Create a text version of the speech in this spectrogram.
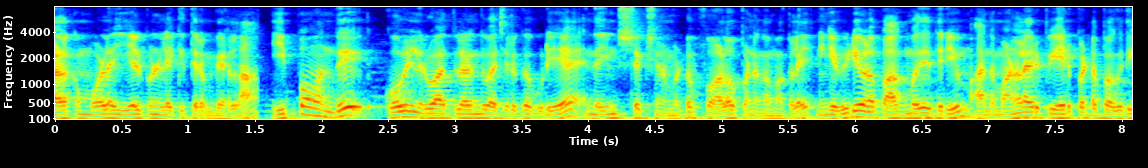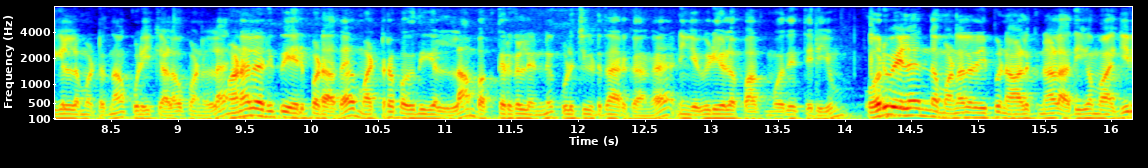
வழக்கம் போல் இயல்பு நிலைக்கு திரும்பிடலாம். இப்போ வந்து கோவில் நிர்வாகத்திலிருந்து வச்சிருக்கக்கூடிய இந்த இன்ஸ்ட்ரக்ஷனை மட்டும் ஃபாலோ பண்ணுங்கள் மக்களை. நீங்கள் வீடியோவில் பார்க்கும்போதே தெரியும் அந்த மணல் அரிப்பு ஏற்பட்ட பகுதிகளில் மட்டும்தான் குளிக்க அலோவ் பண்ணல. மணல் அரிப்பு ஏற்படாத மற்ற பகுதிகளெல்லாம் பக்தர்கள் நின்று குளிச்சுக்கிட்டு தான் இருக்காங்க. நீங்கள் வீடியோவில் பார்க்கும்போதே தெரியும். ஒருவேளை இந்த மணல் அரிப்பு நாளுக்கு நாள் அதிகமாகி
